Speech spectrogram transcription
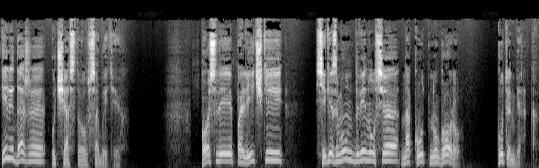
или даже участвовал в событиях. После полички Сигизмунд двинулся на Кутну гору, Кутенберг.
